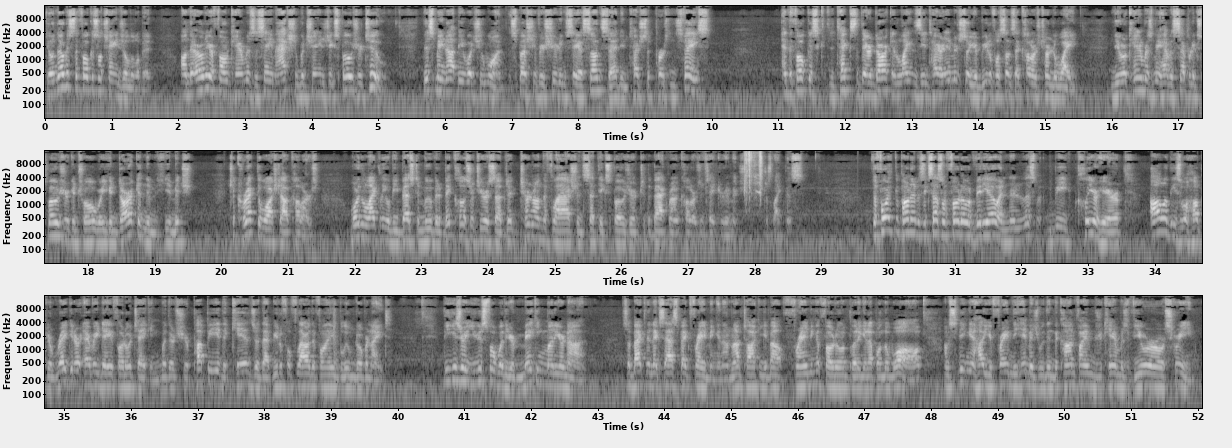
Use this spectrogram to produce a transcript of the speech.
You'll notice the focus will change a little bit. On the earlier phone cameras, the same action would change the exposure too. This may not be what you want, especially if you're shooting, say, a sunset and you touch the person's face, and the focus detects that they're dark and lightens the entire image so your beautiful sunset colors turn to white. Newer cameras may have a separate exposure control where you can darken the image to correct the washed out colors. More than likely, it will be best to move it a bit closer to your subject, turn on the flash, and set the exposure to the background colors and take your image, just like this. The fourth component of a successful photo or video, and, and let's be clear here, all of these will help your regular everyday photo taking, whether it's your puppy, the kids, or that beautiful flower that finally bloomed overnight. These are useful whether you're making money or not. So back to the next aspect, framing. And I'm not talking about framing a photo and putting it up on the wall. I'm speaking of how you frame the image within the confines of your camera's viewer or screen.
